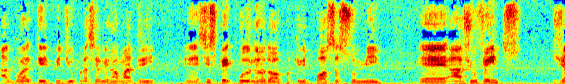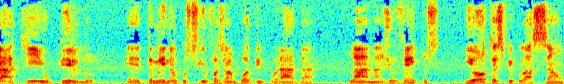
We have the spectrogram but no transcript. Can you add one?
agora que ele pediu para sair do Real Madrid é, se especula na Europa que ele possa assumir é, a Juventus, já que o Pirlo é, também não conseguiu fazer uma boa temporada lá na Juventus. E outra especulação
